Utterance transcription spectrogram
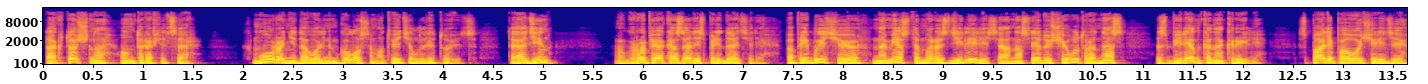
«Так точно, унтер-офицер». Хмуро, недовольным голосом ответил литовец. «Ты один?» В группе оказались предатели. По прибытию на место мы разделились, а на следующее утро нас с Беленко накрыли. Спали по очереди.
